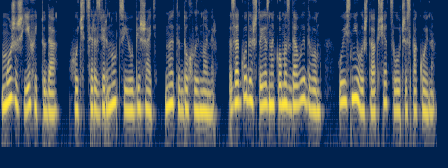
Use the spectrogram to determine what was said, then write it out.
Можешь ехать туда. Хочется развернуться и убежать, но это дохлый номер. За годы, что я знакома с Давыдовым, уяснила, что общаться лучше спокойно.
